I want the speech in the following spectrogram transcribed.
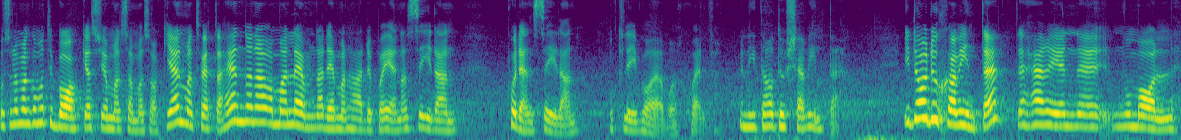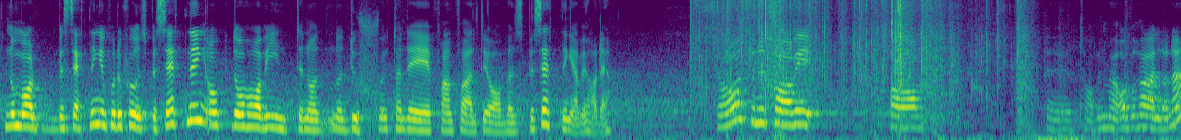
Och så när man kommer tillbaka så gör man samma sak igen. Man tvättar händerna och man lämnar det man hade på ena sidan på den sidan och kliver över själv. Men idag duschar vi inte. Idag duschar vi inte. Det här är en eh, normal, normal besättning, en produktionsbesättning och då har vi inte någon, någon dusch utan det är framförallt i avelsbesättningar vi har det. Så, så nu tar vi av eh, tar vi de här overallerna.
